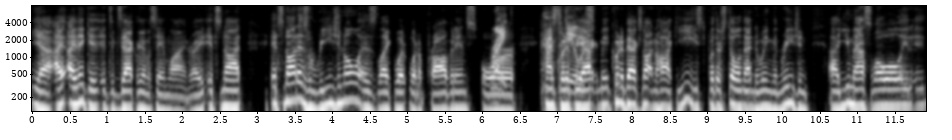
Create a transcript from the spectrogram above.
Yeah, I, I think it's exactly on the same line, right? It's not it's not as regional as like what what a Providence or Right. Has Quinnipiac. I mean, Quinnipiac's not in Hockey East, but they're still in that New England region. Uh, UMass Lowell, it, it-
